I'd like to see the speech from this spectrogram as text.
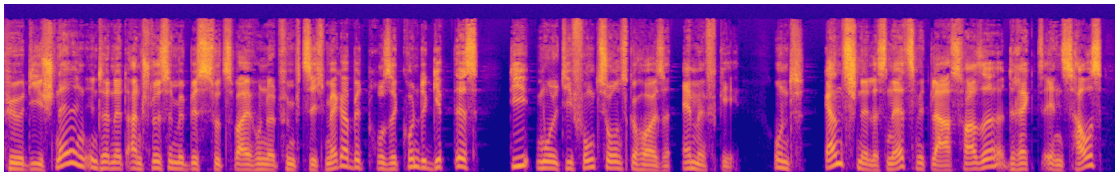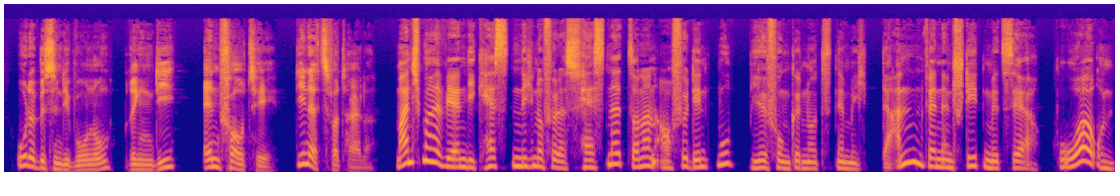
Für die schnellen Internetanschlüsse mit bis zu 250 Megabit pro Sekunde gibt es die Multifunktionsgehäuse MFG. Und Ganz schnelles Netz mit Glasfaser direkt ins Haus oder bis in die Wohnung bringen die NVT, die Netzverteiler. Manchmal werden die Kästen nicht nur für das Festnetz, sondern auch für den Mobilfunk genutzt, nämlich dann, wenn in Städten mit sehr hoher und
